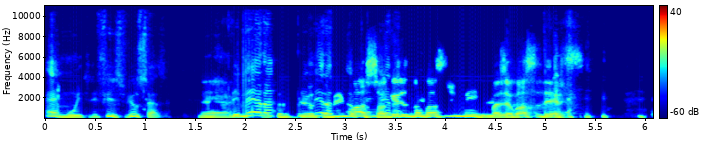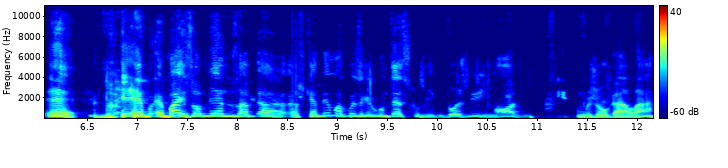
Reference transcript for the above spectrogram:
É muito difícil, viu, César? É. Primeira, eu, primeira, eu também gosto, primeira... só que eles não gostam de mim, mas eu gosto deles. É, é, é mais ou menos, a, a, acho que é a mesma coisa que acontece comigo. Em 2009, vamos jogar lá,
